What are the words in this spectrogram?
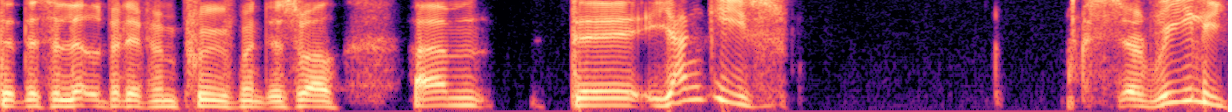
that there's a little bit of improvement as well. Um, the Yankees are really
